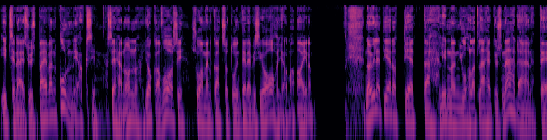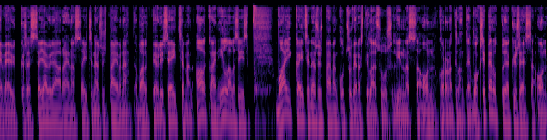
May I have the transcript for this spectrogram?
itsenäisyyspäivän kunniaksi. Sehän on joka vuosi Suomen katsotuin televisio-ohjelma aina. No Yle tiedotti, että Linnan juhlat lähetys nähdään TV1 ja Yle Areenassa itsenäisyyspäivänä varttia yli seitsemän alkaen illalla siis, vaikka itsenäisyyspäivän kutsuverastilaisuus Linnassa on koronatilanteen vuoksi peruttu ja kyseessä on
